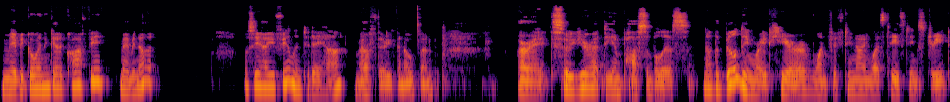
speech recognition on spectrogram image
Maybe go in and get a coffee, maybe not. We'll see how you're feeling today, huh? Or if they're even open. All right, so you're at the Impossibilis. Now, the building right here, 159 West Hastings Street,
